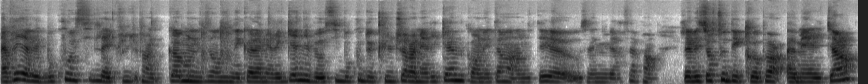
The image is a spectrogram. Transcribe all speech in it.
Après, il y avait beaucoup aussi de la culture. Enfin, comme on était dans une école américaine, il y avait aussi beaucoup de culture américaine quand on était invité euh, aux anniversaires. Enfin, j'avais surtout des copains américains.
